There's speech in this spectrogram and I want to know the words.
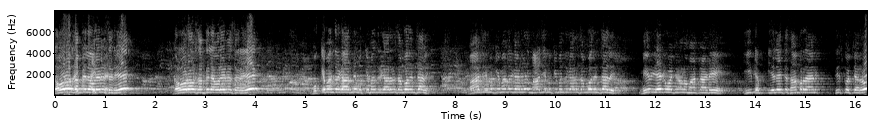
గౌరవ సభ్యులు ఎవరైనా సరే గౌరవ సభ్యులు ఎవరైనా సరే ముఖ్యమంత్రి గారిని ముఖ్యమంత్రి గారిని సంబోధించాలి. మాజీ ముఖ్యమంత్రి గారిని కూడా మాజీ ముఖ్యమంత్రి గారిని సంబోధించాలి. మీరు ఏకవచనంలో మాట్లాడి ఈ ఏదైతే సాంప్రదాయాన్ని తీసుకొచ్చారో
